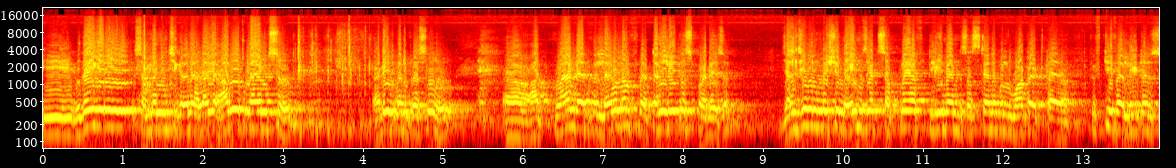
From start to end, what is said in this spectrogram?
ఈ ఉదయగిరి సంబంధించి కానీ అలాగే ఆర్వీ ప్లాంట్స్ అడిగిన కొన్ని ప్రశ్నలు. ఆ plant at the level of ten litres per day sir Jal Jeevan mission aims at supply of clean and sustainable water at fifty five litres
